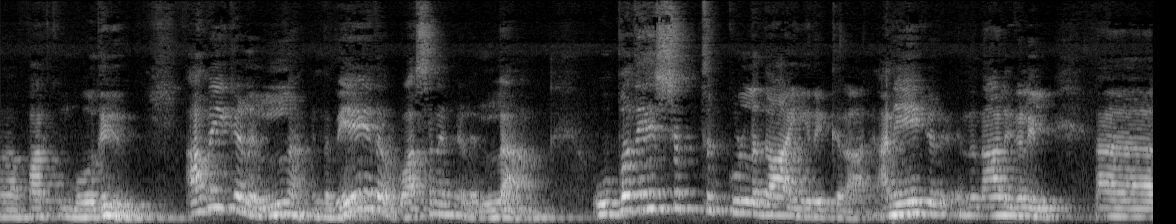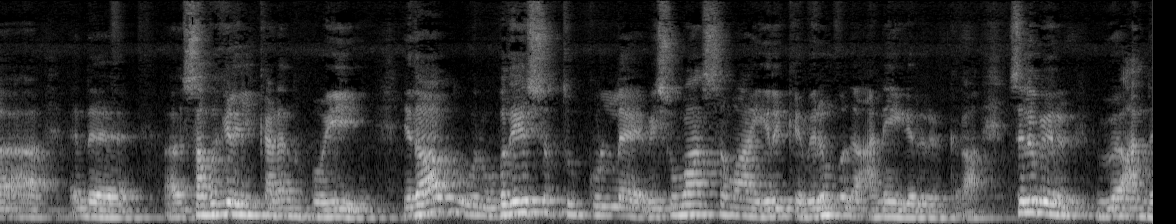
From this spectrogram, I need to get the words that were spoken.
அஹ், பார்க்கும்போது அவைகள் எல்லாம் இந்த வேத வசனங்கள் எல்லாம் உபதேசத்துக்குள்ளதாய் இருக்கிறார் அநேகர் இந்த நாடுகளில் ஆஹ், இந்த ஆஹ், சபைகளில் கடந்து போய் ஏதாவது ஒரு உபதேசத்துக்குள்ள விசுவாசமாய் இருக்க விரும்புத அநேகர் இருக்கிறார். சில பேர் அந்த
